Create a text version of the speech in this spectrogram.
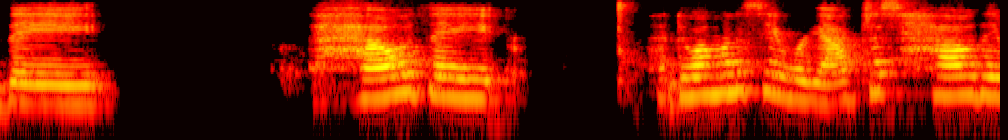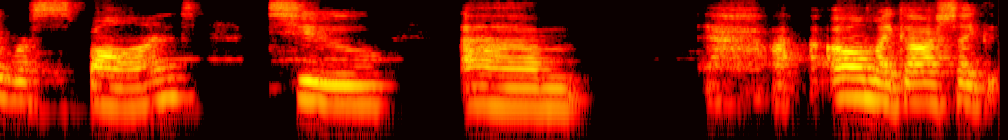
they how they do I want to say react, just how they respond to um oh my gosh, like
